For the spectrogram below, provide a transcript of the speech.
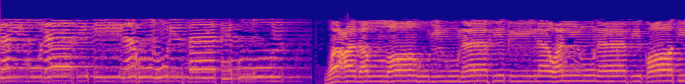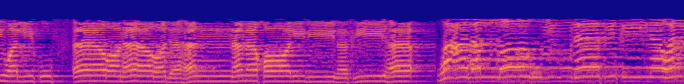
إن المنافقين هم الفاتقون وعد الله المنافقين والمنافقات والكفار نار جهنم خالدين فيها وعد الله المنافقين والمنافقات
